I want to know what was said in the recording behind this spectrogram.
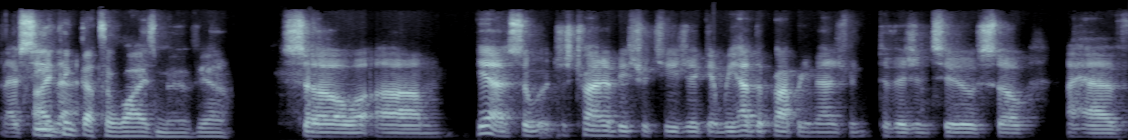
and I've seen I that. think that's a wise move. Yeah. So, um, yeah, so we're just trying to be strategic and we have the property management division too. So I have,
